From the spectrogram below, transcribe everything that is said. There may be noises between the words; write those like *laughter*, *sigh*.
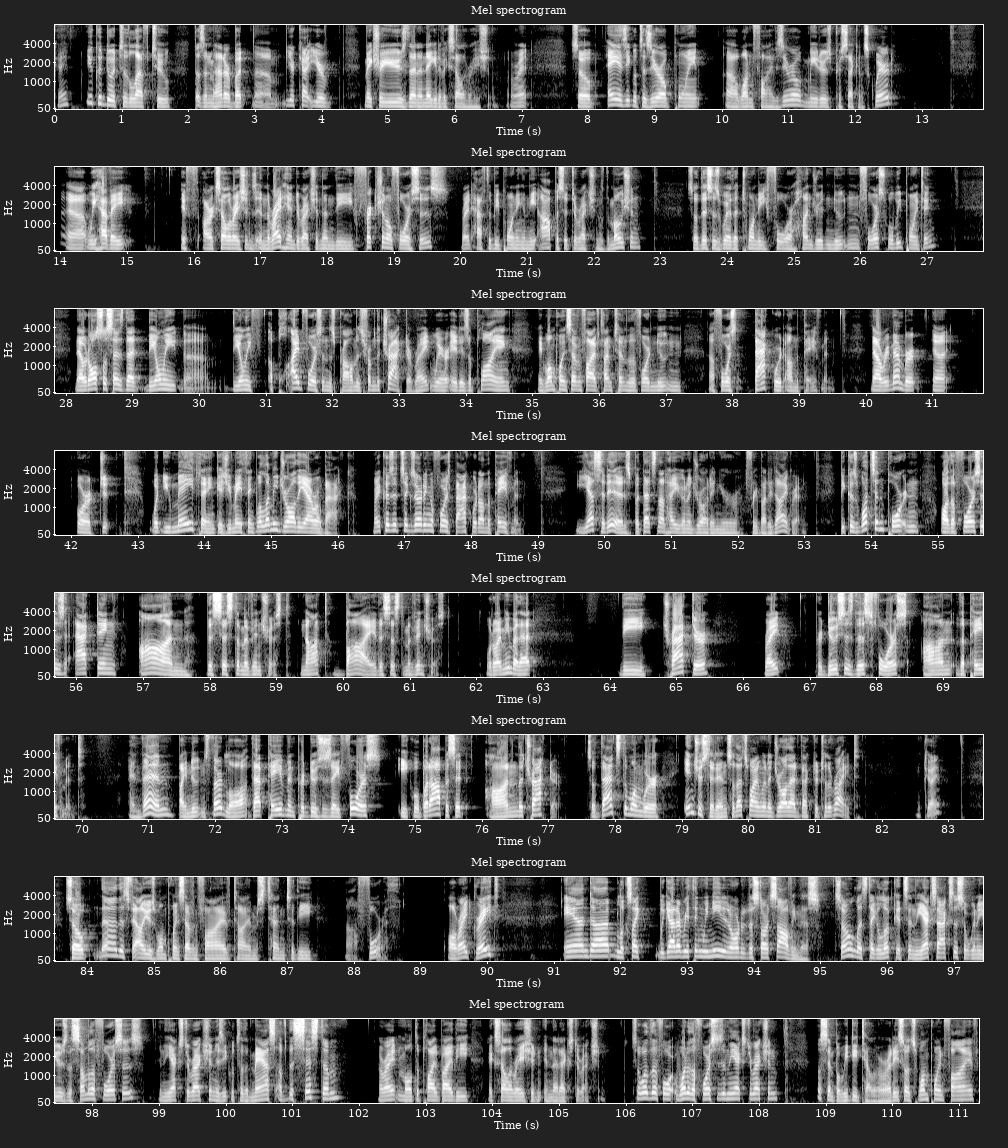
Okay, you could do it to the left too. Doesn't matter, but um, you're, you're make sure you use then a negative acceleration. All right. So a is equal to 0 uh, 150 meters per second squared. Uh, we have a, if our acceleration's in the right-hand direction, then the frictional forces, right, have to be pointing in the opposite direction of the motion. So this is where the 2400 Newton force will be pointing. Now it also says that the only um, the only applied force in this problem is from the tractor, right, where it is applying a 1.75 times 10 to the 4 Newton uh, force backward on the pavement. Now remember, uh, or what you may think is you may think, well, let me draw the arrow back, right? Because it's exerting a force backward on the pavement. Yes, it is, but that's not how you're going to draw it in your free body diagram. Because what's important are the forces acting on the system of interest, not by the system of interest. What do I mean by that? The tractor, right, produces this force on the pavement. And then, by Newton's third law, that pavement produces a force equal but opposite on the tractor. So that's the one we're interested in. So that's why I'm going to draw that vector to the right. Okay. So uh, this value is 1.75 times 10 to the uh, fourth. All right, great. And uh, looks like we got everything we need in order to start solving this. So let's take a look. It's in the x-axis, so we're going to use the sum of the forces in the x direction is equal to the mass of the system, all right, multiplied by the acceleration in that x direction. So what are the, for what are the forces in the x direction? Well, simple. We detailed them already. So it's 1.5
